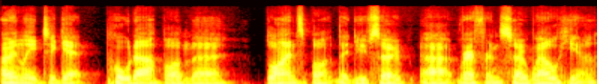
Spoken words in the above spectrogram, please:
only to get pulled up on the blind spot that you've so uh, referenced so well here.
